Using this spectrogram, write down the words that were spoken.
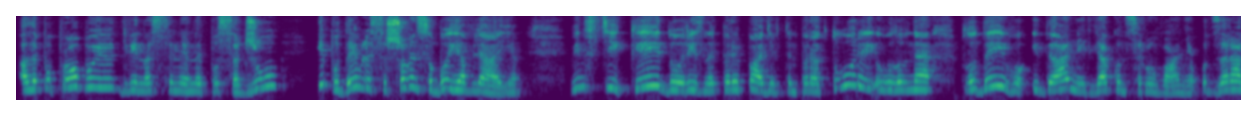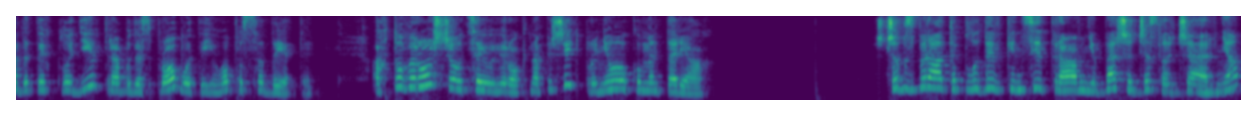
Але попробую, дві насінини посаджу і подивлюся, що він собою являє. Він стійкий до різних перепадів температури, і головне, плоди його ідеальні для консервування. От заради тих плодів треба буде спробувати його посадити. А хто вирощував цей огірок, напишіть про нього в коментарях. Щоб збирати плоди в кінці травня, перше число червня,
